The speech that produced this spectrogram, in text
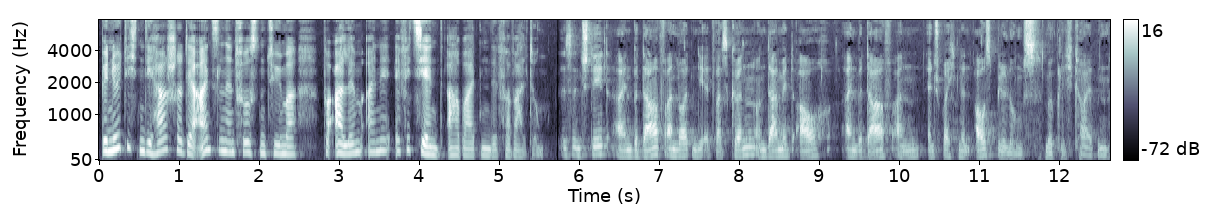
benötigten die Herrscher der einzelnen Fürstentümer vor allem eine effizient arbeitende Verwaltung. Es entsteht ein Bedarf an Leuten, die etwas können und damit auch ein Bedarf an entsprechenden Ausbildungsmöglichkeiten.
